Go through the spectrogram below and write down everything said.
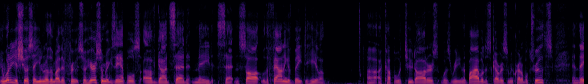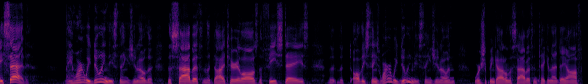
And what did Yeshua say? You know them by their fruit. So here are some examples of God said, made, set, and saw with the founding of Beit Tehillah. Uh, a couple with two daughters was reading the Bible, discovered some incredible truths, and they said, man, why aren't we doing these things? You know, the, the Sabbath and the dietary laws, the feast days, the, the, all these things. Why are we doing these things, you know, and worshiping God on the Sabbath and taking that day off?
